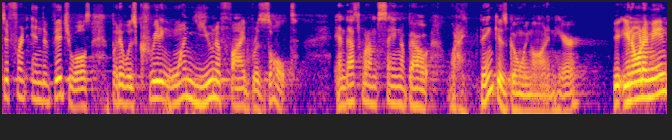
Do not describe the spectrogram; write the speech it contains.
different individuals, but it was creating one unified result. And that's what I'm saying about what I think is going on in here. You, you know what I mean?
